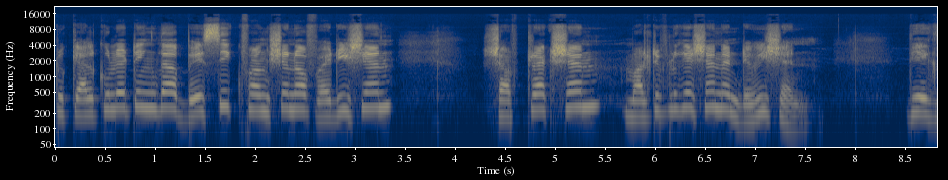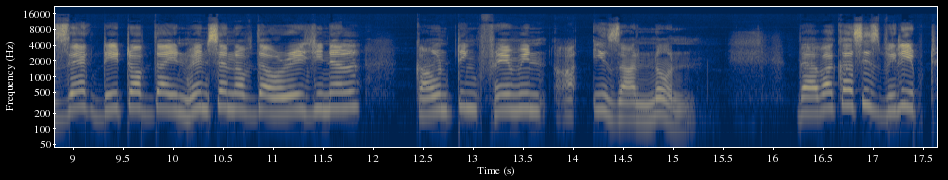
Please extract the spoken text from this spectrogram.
to calculating the basic function of addition, subtraction, multiplication, and division, the exact date of the invention of the original counting frame in, uh, is unknown. The abacus is believed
